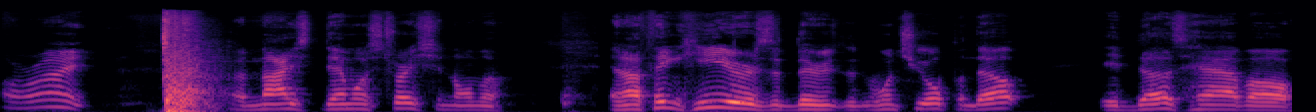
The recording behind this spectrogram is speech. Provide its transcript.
All right. A nice demonstration on the and I think here is that there, once you open up, it does have a,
